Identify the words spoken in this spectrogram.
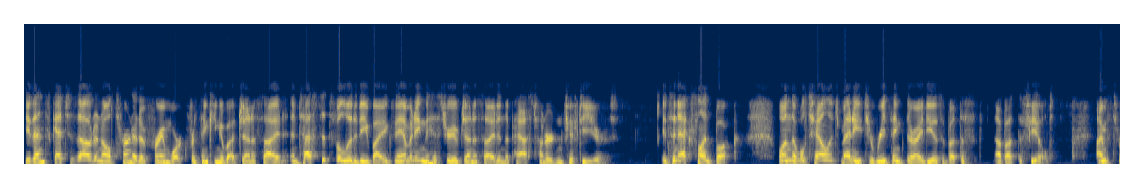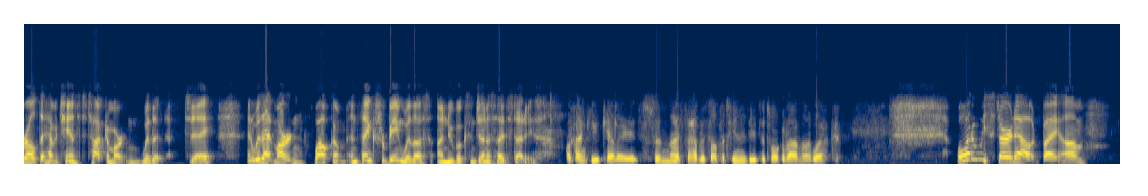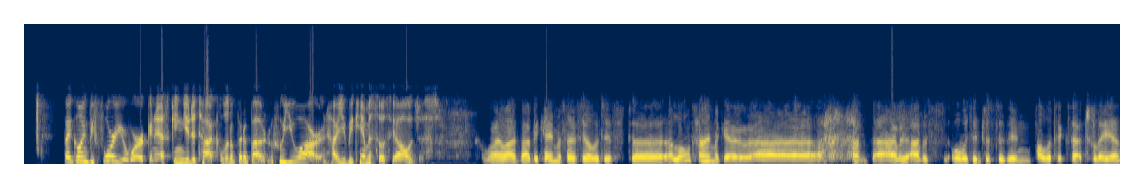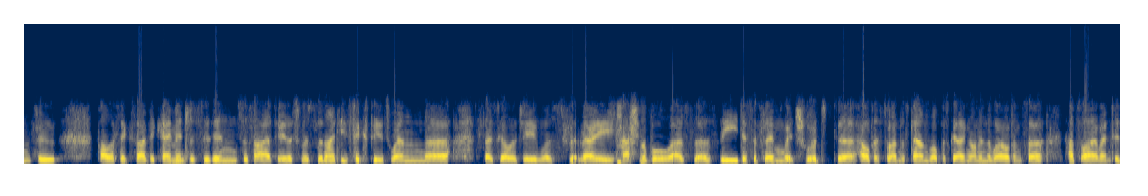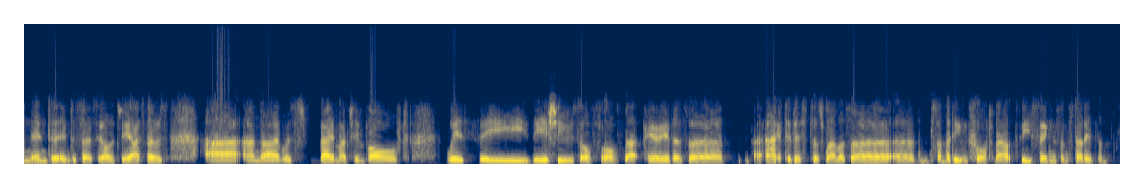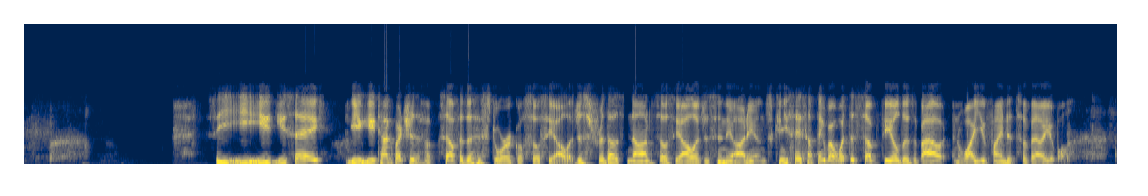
He then sketches out an alternative framework for thinking about genocide and tests its validity by examining the history of genocide in the past 150 years. It's an excellent book, one that will challenge many to rethink their ideas about the, about the field. I'm thrilled to have a chance to talk to Martin with it today. And with that, Martin, welcome and thanks for being with us on New Books in Genocide Studies. Well, thank you, Kelly. It's uh, nice to have this opportunity to talk about my work. Well, why don't we start out by um, by going before your work and asking you to talk a little bit about who you are and how you became a sociologist. Well, I, I became a sociologist uh, a long time ago. Uh, I, I, was always interested in politics, actually, and through politics, I became interested in society. This was the 1960s when uh, sociology was very fashionable as, as the discipline which would uh, help us to understand what was going on in the world. And so that's why I went in, into, into sociology, I suppose. Uh, and I was very much involved with the the issues of, of that period as a activist as well as a, a somebody who thought about these things and studied them. See, you you say you, you talk about yourself as a historical sociologist. For those non-sociologists in the audience, can you say something about what the subfield is about and why you find it so valuable?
